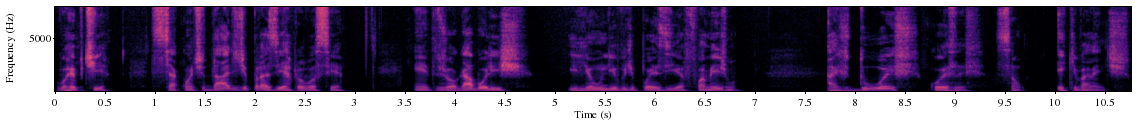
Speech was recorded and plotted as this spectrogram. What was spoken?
Vou repetir. Se a quantidade de prazer para você entre jogar boliche e ler um livro de poesia for a mesma, as duas coisas são equivalentes.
